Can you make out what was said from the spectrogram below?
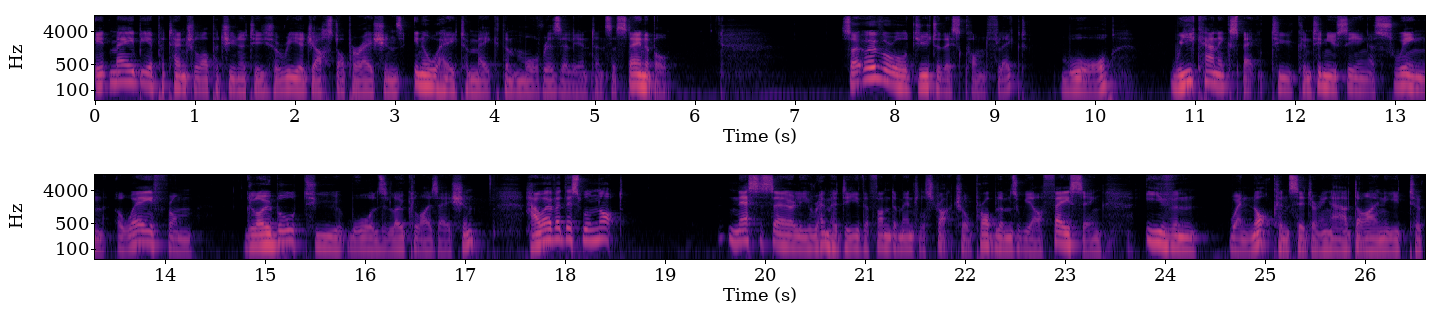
it may be a potential opportunity to readjust operations in a way to make them more resilient and sustainable. So, overall, due to this conflict, war, we can expect to continue seeing a swing away from global towards localization. However, this will not necessarily remedy the fundamental structural problems we are facing, even when not considering our dire need to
